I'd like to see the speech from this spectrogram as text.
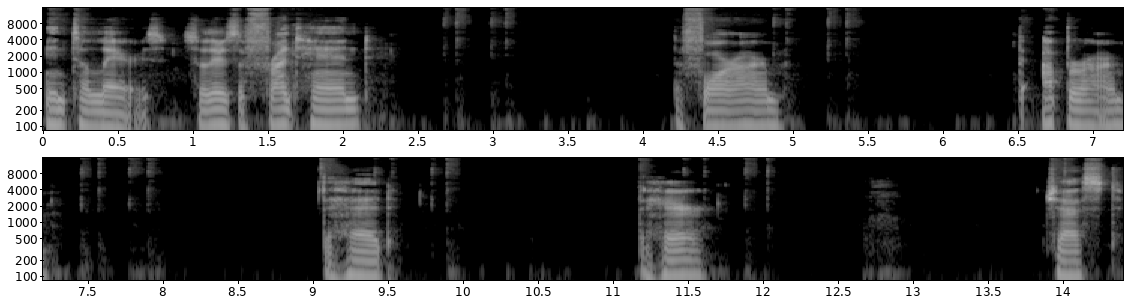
into layers. So there's the front hand, the forearm, the upper arm, the head, the hair, chest.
